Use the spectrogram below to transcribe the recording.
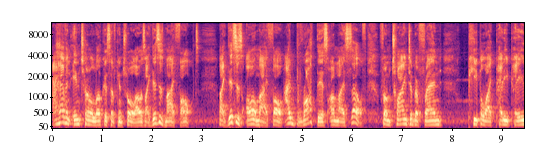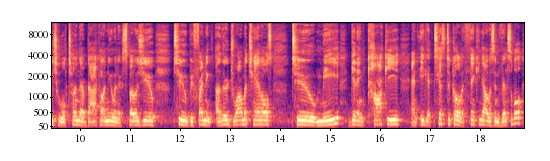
I have an internal locus of control. I was like, this is my fault. Like this is all my fault. I brought this on myself from trying to befriend people like Petty Paige who will turn their back on you and expose you, to befriending other drama channels, to me getting cocky and egotistical and thinking I was invincible.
